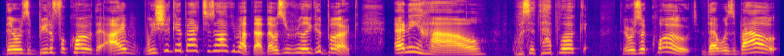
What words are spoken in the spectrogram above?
there was a beautiful quote that i we should get back to talking about that. That was a really good book. Anyhow was it that book? There was a quote that was about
